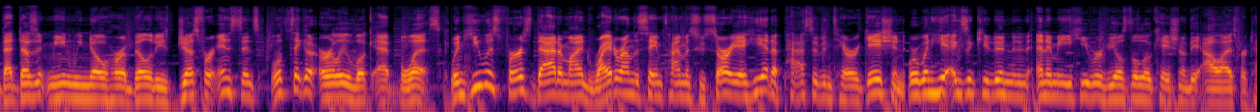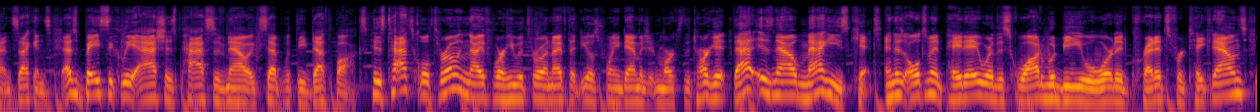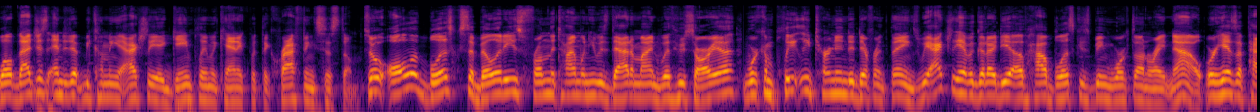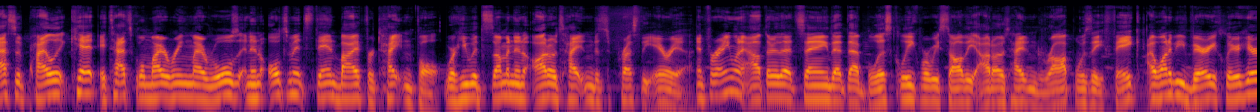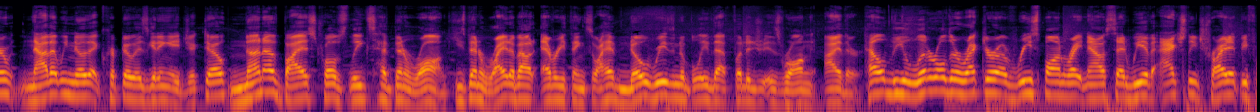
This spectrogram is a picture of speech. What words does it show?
that doesn't mean we know her abilities. Just for instance, let's take an early look at Blisk. When he was first data mined right around the same time as Husaria, he had a passive interrogation, where when he executed an enemy, he reveals the location of the allies for 10 seconds. That's basically Ash's passive now, except with the death box. His tactical throwing knife, where he would throw a knife that deals 20 damage and marks the target, that is now Maggie's kit. And his ultimate payday, where the squad would be awarded credits for takedowns, well, that just ended up becoming actually a gameplay mechanic with the crafting system. So all of Blisk's abilities from the time when he was data mined with Husaria were completely turned into different things. We actually have a good idea of how Blisk is being worked on right now, where he has a passive pilot kit, a tactical My Ring My Rules, and an ultimate standby for Titanfall, where he would summon an Auto Titan to suppress the area. And for anyone out there that's saying that that Blisk leak where we saw the Auto Titan drop was a fake, I want to be very clear here. Now that we know that Crypto is getting a Jicto, none of Biast12's leaks have been wrong. He's been right about everything, so I have no reason to believe that footage is wrong either. Hell, the literal director of Respawn right now said we have actually tried it before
